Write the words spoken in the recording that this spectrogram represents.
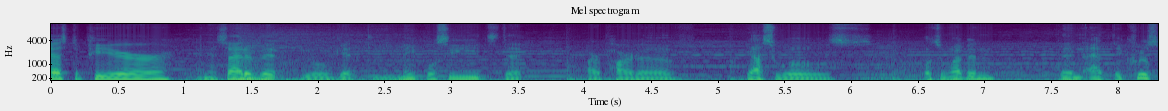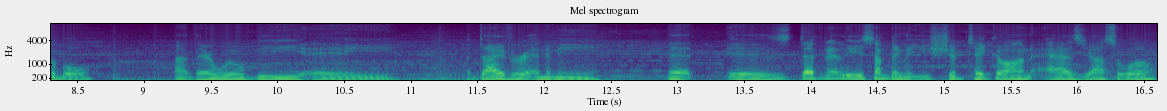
chest appear. And inside of it, you'll get the maple seeds that are part of Yasuo's ultimate weapon. Then at the Crucible, uh, there will be a a diver enemy that is definitely something that you should take on as Yasuo.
